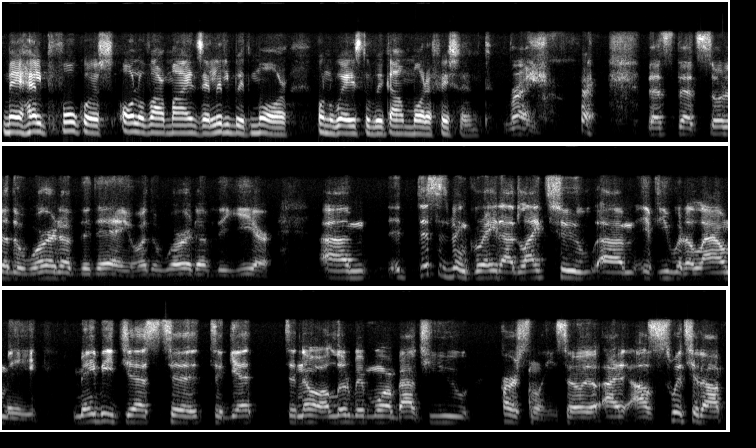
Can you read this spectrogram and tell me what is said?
may help focus all of our minds a little bit more on ways to become more efficient. Right. that's that's sort of the word of the day or the word of the year. Um, this has been great. I'd like to, um, if you would allow me, maybe just to to get to know a little bit more about you personally. So I, I'll switch it up,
